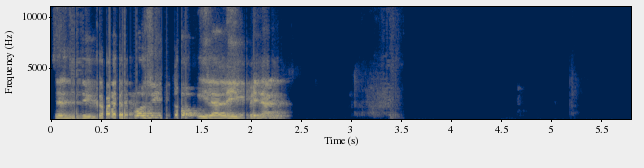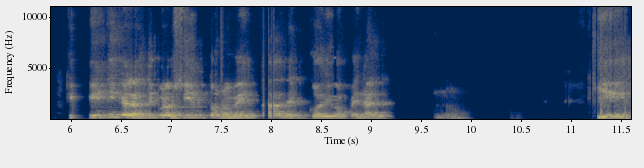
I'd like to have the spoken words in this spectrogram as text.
Certificado de depósito y la ley penal. ¿Qué indica el artículo 190 del Código Penal? ¿no? Quien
